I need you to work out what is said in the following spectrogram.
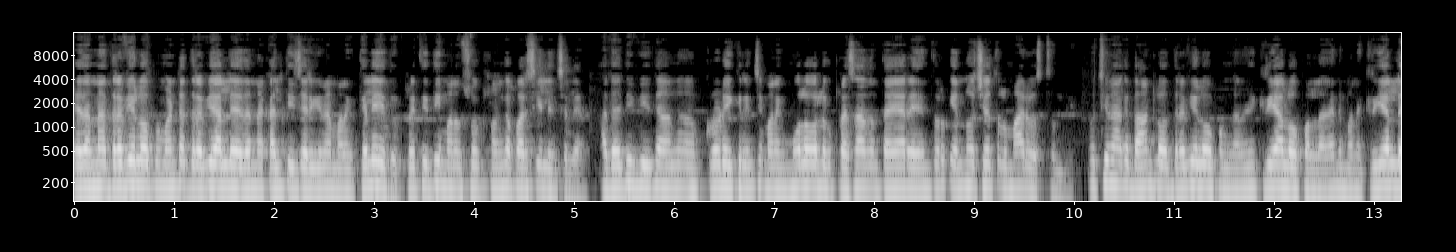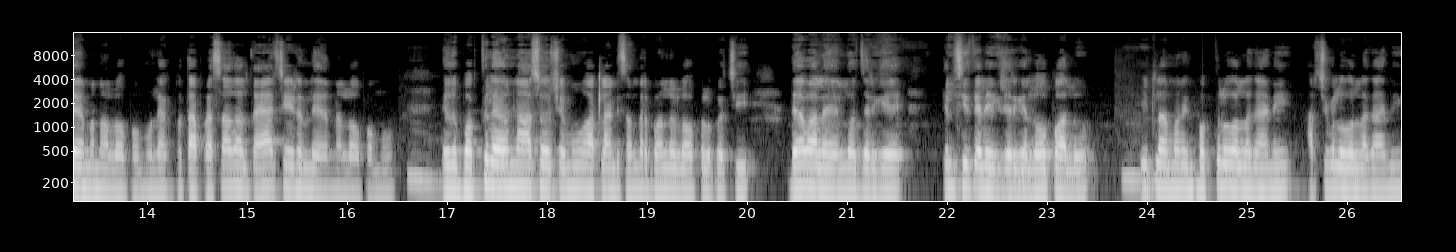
ఏదన్నా ద్రవ్య లోపం అంటే ద్రవ్యాల్లో ఏదన్నా కల్తీ జరిగినా మనకు తెలియదు ప్రతిదీ మనం సూక్ష్మంగా పరిశీలించలేము అది అది విధానం క్రోడీకరించి మనకి మూలవలకు ప్రసాదం తయారయ్యేంత వరకు ఎన్నో చేతులు మారి వస్తుంది వచ్చినాక దాంట్లో ద్రవ్య లోపం కానీ క్రియాలోపంలో కానీ మన క్రియల్లో ఏమన్నా లోపము లేకపోతే ఆ ప్రసాదాలు తయారు చేయడంలో ఏదన్నా లోపము. ఏదో భక్తులు ఏమన్నా ఆశోచము అట్లాంటి సందర్భంలో లోపలికి వచ్చి దేవాలయంలో జరిగే తెలిసి తెలియక జరిగే లోపాలు. ఇట్లా మనకి భక్తుల వల్ల కానీ అర్చకుల వల్ల కానీ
